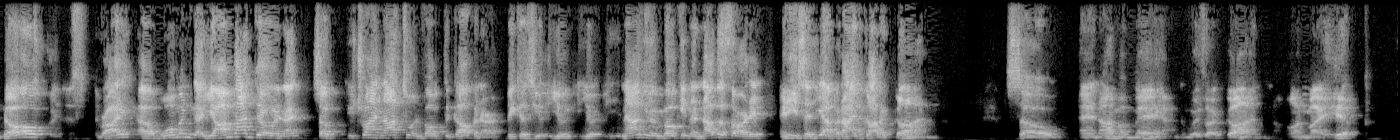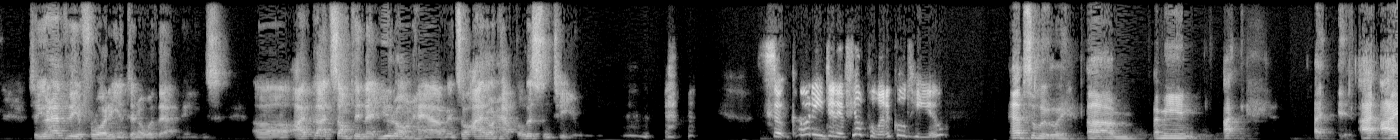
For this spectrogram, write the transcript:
No, right? A woman, yeah, I'm not doing that. So you try not to invoke the governor because you, you, you're now you're invoking another authority. And he said, yeah, but I've got a gun. So, and I'm a man with a gun on my hip. So you don't have to be a Freudian to know what that means. Uh, I've got something that you don't have, and so I don't have to listen to you. so, Cody, did it feel political to you? Absolutely. Um, I mean, I, I, I,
